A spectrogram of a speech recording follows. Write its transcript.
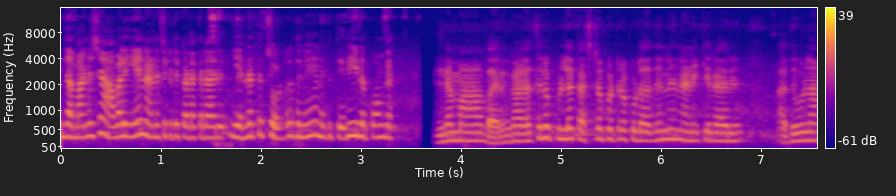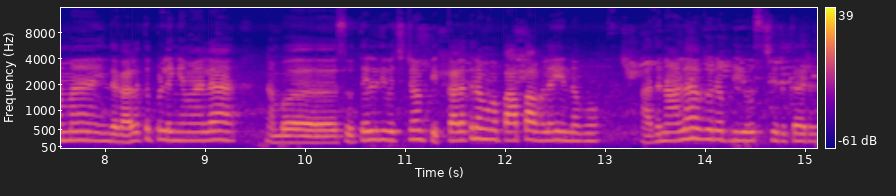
இந்த மனுஷன் அவளையே நினைச்சுக்கிட்டு கிடக்குறாரு? என்னத்த சொல்றதுன்னே எனக்கு தெரியல போங்க. இல்லைம்மா வருங்காலத்தில் பிள்ளை கஷ்டப்பட்டுறக்கூடாதுன்னு நினைக்கிறாரு. அதுவும் இல்லாமல் இந்த காலத்து பிள்ளைங்க மேலே நம்ம சொத்து எழுதி வச்சிட்டோம் பிற்காலத்தில் அவங்க பாப்பாங்களே என்னவோ. அதனால அவர் அப்படி யோசிச்சிருக்காரு.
